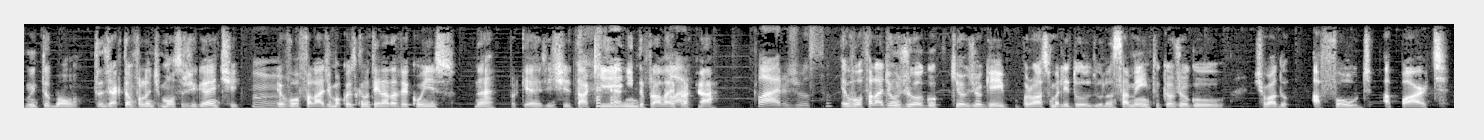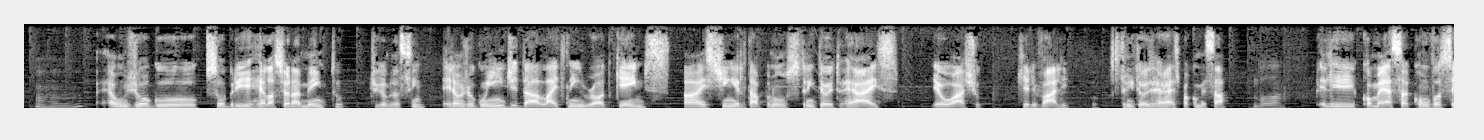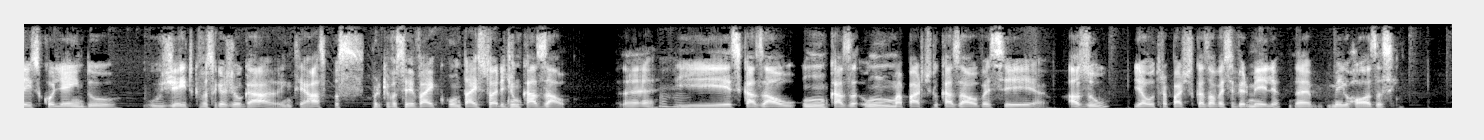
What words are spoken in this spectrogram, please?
Muito bom. Já que estamos falando de monstro gigante, Hum, eu vou falar de uma coisa que não tem nada a ver com isso, né? Porque a gente tá aqui indo pra lá e Claro. pra cá. Claro, justo. Eu vou falar de um jogo que eu joguei próximo ali do, do lançamento, que é um jogo chamado A Fold Apart. Uhum. É um jogo sobre relacionamento digamos assim. Ele é um jogo indie da Lightning Rod Games. A Steam ele tá por uns 38 reais. Eu acho que ele vale os 38 reais pra começar. Boa. Ele começa com você escolhendo o jeito que você quer jogar, entre aspas, porque você vai contar a história de um casal. Né? Uhum. E esse casal, um casa, uma parte do casal vai ser azul e a outra parte do casal vai ser vermelha, né? Meio rosa, assim.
